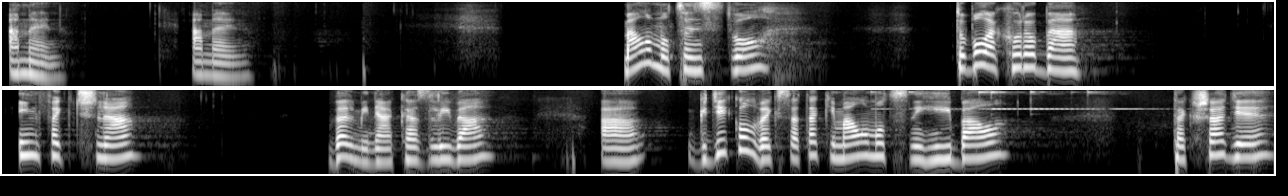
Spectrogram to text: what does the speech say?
Amen. Amen. Malomocenstvo to bola choroba infekčná, veľmi nákazlivá a kdekoľvek sa taký malomocný hýbal, tak všade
